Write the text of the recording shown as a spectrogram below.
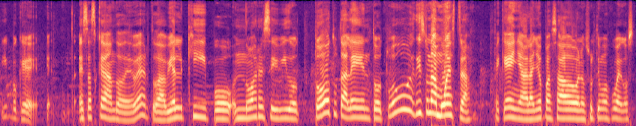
Sí, porque estás quedando a deber, todavía el equipo no ha recibido todo tu talento. Tú diste una muestra pequeña el año pasado en los últimos juegos,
